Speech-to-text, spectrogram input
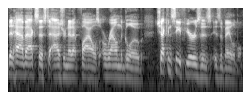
that have access to Azure NetApp files around the globe. Check and see if yours is, is available.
